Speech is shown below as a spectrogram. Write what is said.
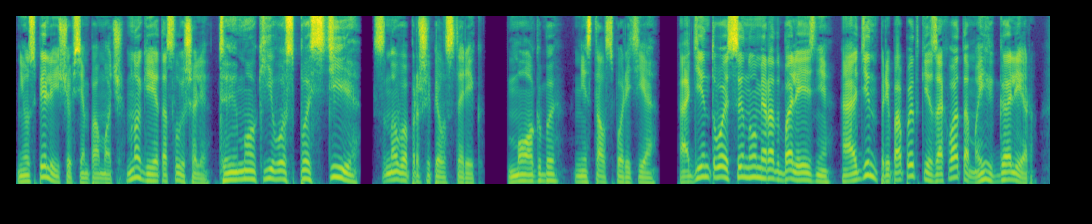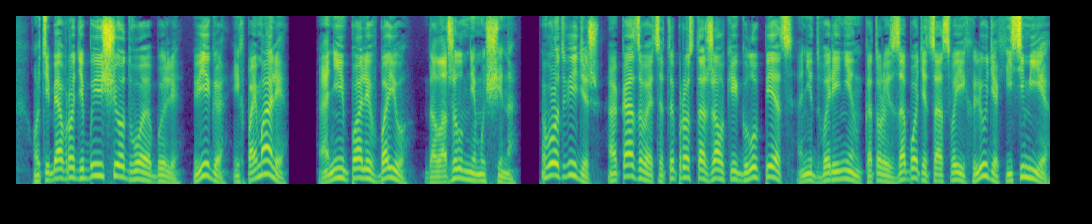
не успели еще всем помочь, многие это слышали. «Ты мог его спасти!» – снова прошипел старик. «Мог бы», – не стал спорить я. «Один твой сын умер от болезни, а один при попытке захвата моих галер. У тебя вроде бы еще двое были. Вига, их поймали?» Они пали в бою, доложил мне мужчина. Вот видишь, оказывается, ты просто жалкий глупец, а не дворянин, который заботится о своих людях и семье.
